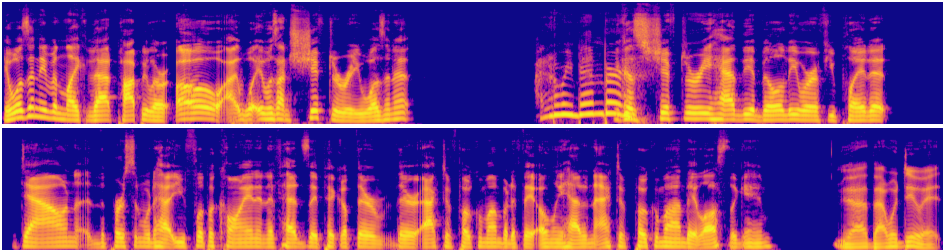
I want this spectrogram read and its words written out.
It wasn't even like that popular. Oh, I, well, it was on Shiftery, wasn't it? I don't remember. Because Shiftery had the ability where if you played it down, the person would have you flip a coin, and if heads, they pick up their their active Pokemon. But if they only had an active Pokemon, they lost the game. yeah, that would do it.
